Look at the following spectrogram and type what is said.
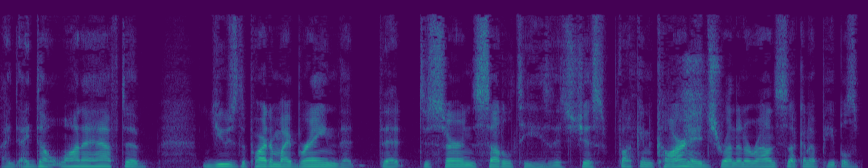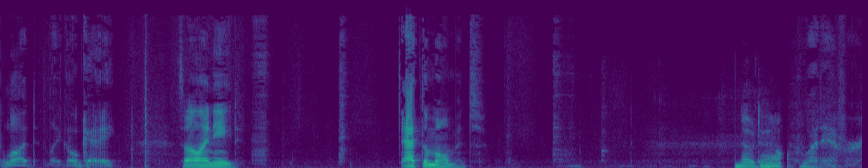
I, I don't want to have to use the part of my brain that that discerns subtleties. It's just fucking carnage running around sucking up people's blood. Like, okay, that's all I need at the moment. No doubt. Whatever.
